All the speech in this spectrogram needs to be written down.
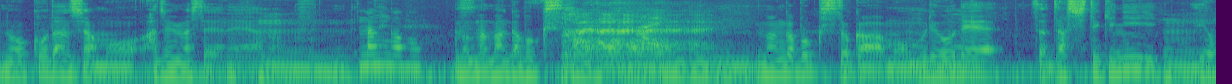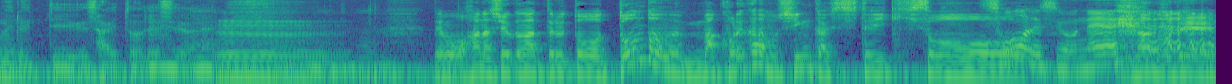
の講談社も始めましたよね。あの、漫画ボックまま漫画ボックス、はいはいはいはい。はいうん。漫画ボックスとかもう無料でざ雑誌的に読めるっていうサイトですよね。うんでもお話を伺ってるとどんどん、まあ、これからも進化していきそうそうですよね。なので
